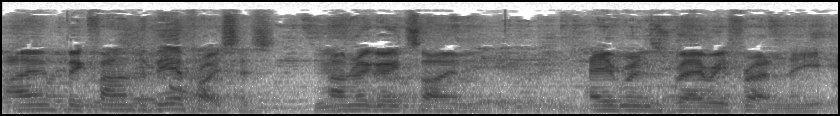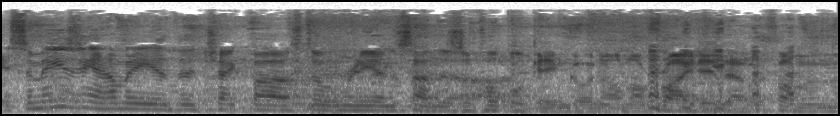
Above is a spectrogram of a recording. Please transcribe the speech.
I'm a big fan of the beer prices. Having a great time. Everyone's very friendly. It's amazing how many of the Czech bars don't really understand there's a football game going on on Friday, though, if I'm,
